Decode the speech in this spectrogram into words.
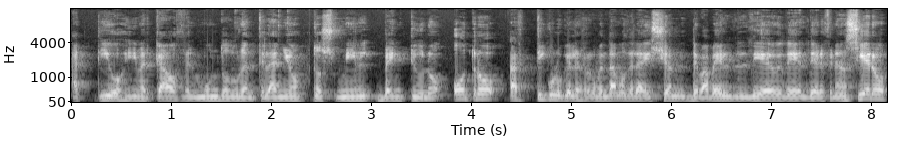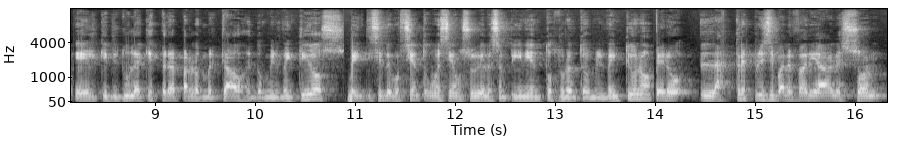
activos y mercados del mundo durante el año 2021. Otro artículo que les recomendamos de la edición de papel del día de hoy del diario financiero el que titula ¿Qué esperar para los mercados en 2022? 27%, como decíamos, subió el S&P 500 durante 2021, pero las tres principales variables son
